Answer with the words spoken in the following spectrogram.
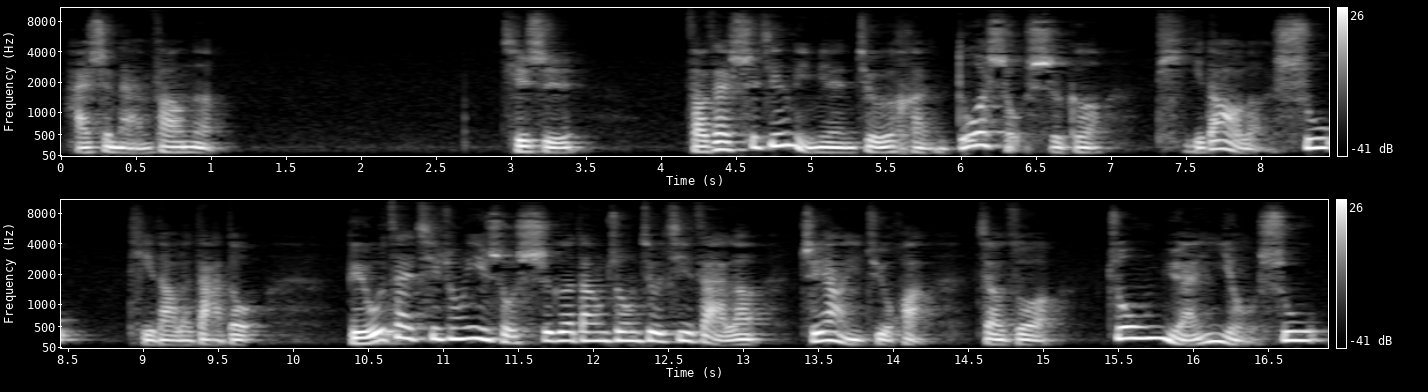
还是南方呢？其实，早在《诗经》里面就有很多首诗歌提到了书，提到了大豆。比如在其中一首诗歌当中就记载了这样一句话，叫做“中原有书，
